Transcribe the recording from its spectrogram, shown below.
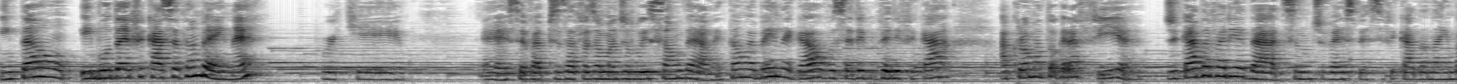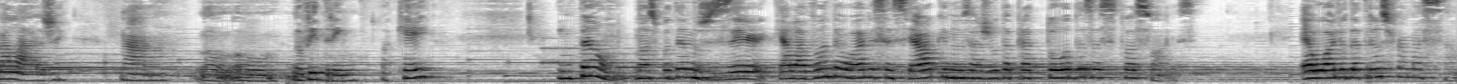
Então, e muda a eficácia também, né? Porque é, você vai precisar fazer uma diluição dela. Então, é bem legal você verificar a cromatografia de cada variedade, se não tiver especificada na embalagem, na, no, no, no vidrinho, ok? Então, nós podemos dizer que a lavanda é o óleo essencial que nos ajuda para todas as situações é o óleo da transformação.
